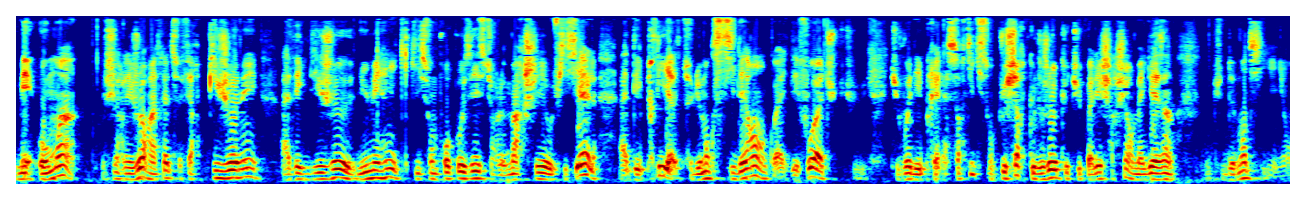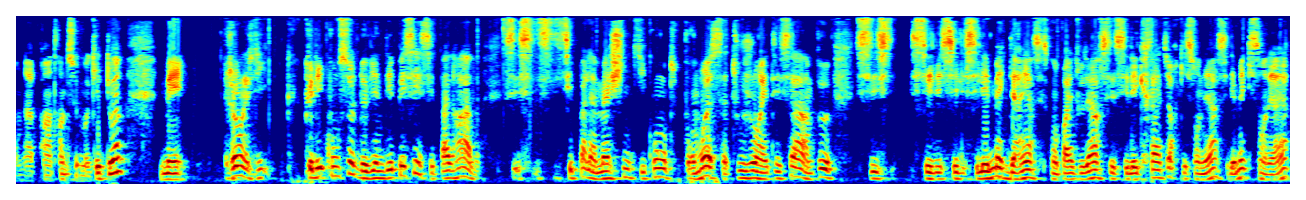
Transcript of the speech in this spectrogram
Mais au moins, je veux dire, les joueurs arrêtent de se faire pigeonner avec des jeux numériques qui sont proposés sur le marché officiel à des prix absolument sidérants. Quoi. Des fois, tu, tu, tu vois des prix à la sortie qui sont plus chers que le jeu que tu peux aller chercher en magasin. Donc tu te demandes si on n'est pas en train de se moquer de toi. Mais genre, je dis que les consoles deviennent des PC, c'est pas grave. C'est- pas la machine qui compte. Pour moi, ça a toujours été ça un peu. C'est les mecs derrière, c'est ce qu'on parlait tout à l'heure. C'est les créateurs qui sont derrière, c'est les mecs qui sont derrière.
